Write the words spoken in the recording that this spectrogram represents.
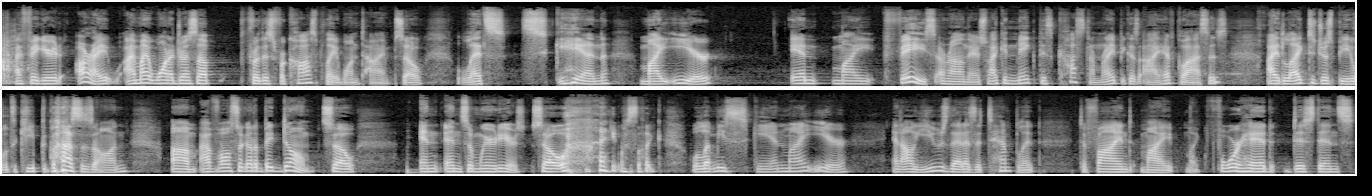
I figured, all right, I might want to dress up for this for cosplay one time. So let's scan my ear and my face around there so I can make this custom, right? Because I have glasses. I'd like to just be able to keep the glasses on. Um, I've also got a big dome. So and and some weird ears. So I was like, well, let me scan my ear and I'll use that as a template to find my like forehead distance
